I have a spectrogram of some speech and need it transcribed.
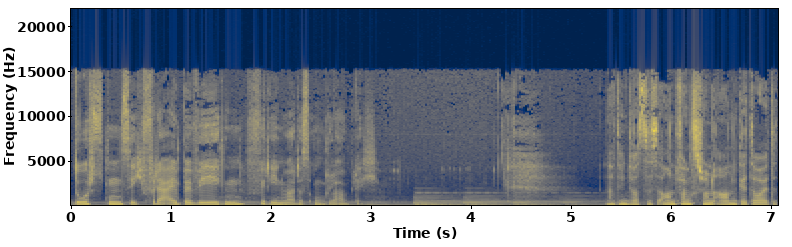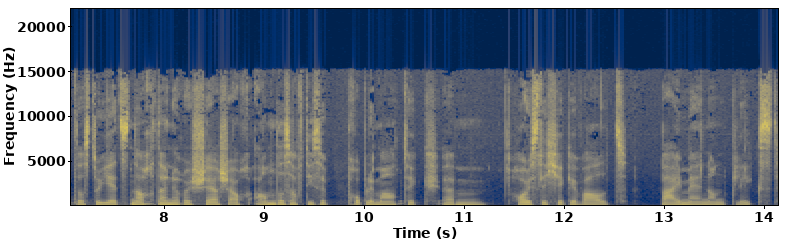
durften sich frei bewegen. Für ihn war das unglaublich. Nadine, du hast es anfangs schon angedeutet, dass du jetzt nach deiner Recherche auch anders auf diese Problematik ähm, häusliche Gewalt bei Männern blickst.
